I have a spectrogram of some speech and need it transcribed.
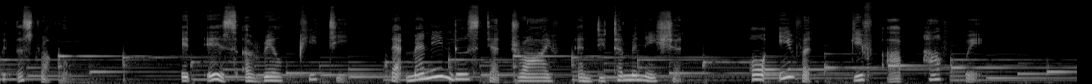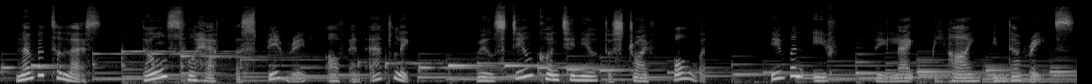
with the struggle. It is a real pity that many lose their drive and determination, or even give up halfway. Nevertheless, those who have the spirit of an athlete will still continue to strive forward, even if they lag behind in the race.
